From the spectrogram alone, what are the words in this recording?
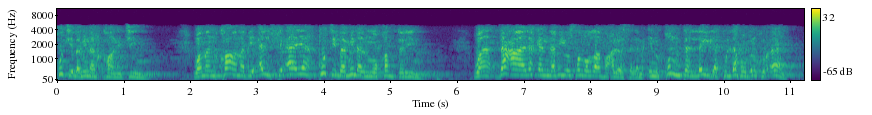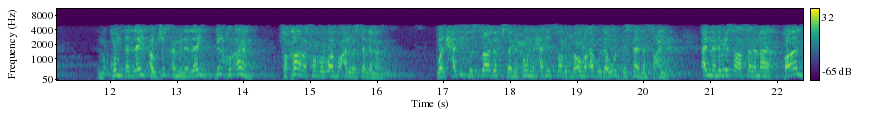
كتب من القانتين. ومن قام بألف آية كتب من المقنطرين. ودعا لك النبي صلى الله عليه وسلم إن قمت الليل كله بالقرآن إن قمت الليل أو جزءا من الليل بالقرآن. فقال صلى الله عليه وسلم والحديث السابق سامحوني الحديث السابق رواه أبو داود بسند صحيح أن النبي صلى الله عليه وسلم قال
